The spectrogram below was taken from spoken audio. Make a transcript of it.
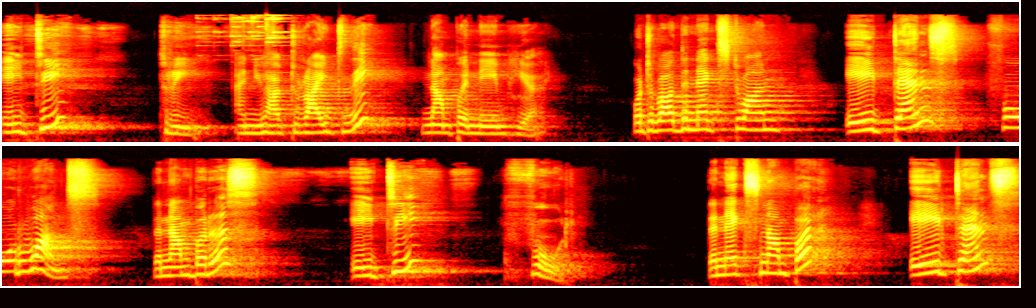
83. And you have to write the number name here. What about the next one? 8 tens, 4 ones. The number is 84. The next number 8 tens,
